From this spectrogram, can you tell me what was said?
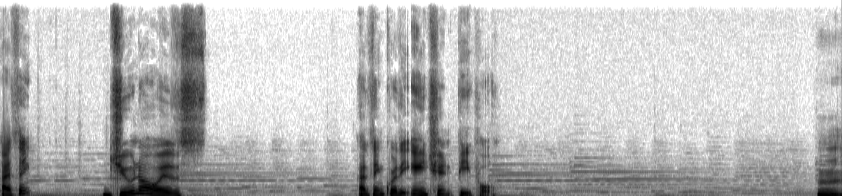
I think Juno is. I think we're the ancient people. Hmm.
